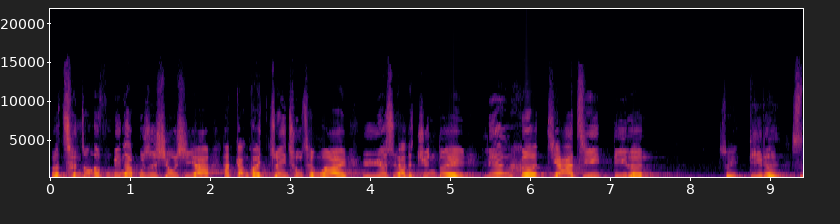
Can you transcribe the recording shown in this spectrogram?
而城中的伏兵他不是休息啊，他赶快追出城外，与约书亚的军队联合夹击敌人。所以敌人是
